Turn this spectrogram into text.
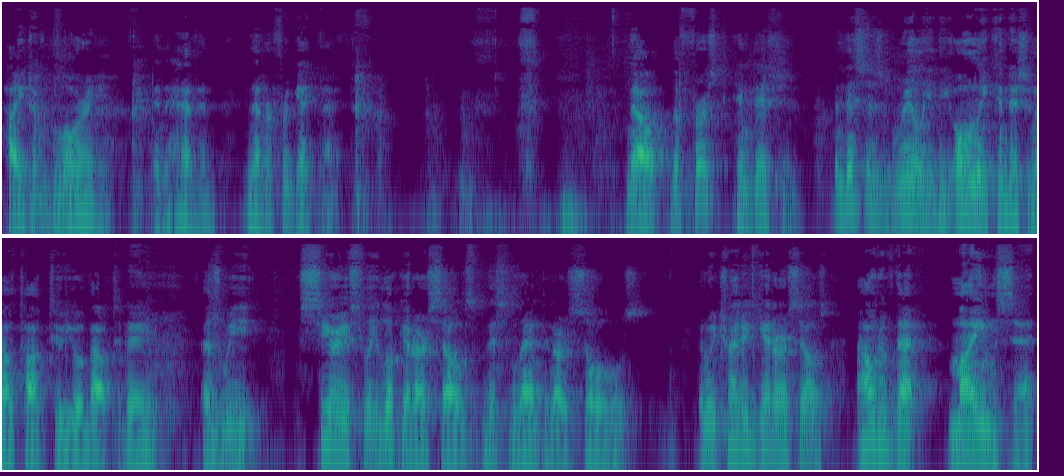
height of glory in heaven. Never forget that. Now, the first condition, and this is really the only condition I'll talk to you about today, as we seriously look at ourselves this Lent in our souls, and we try to get ourselves out of that mindset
